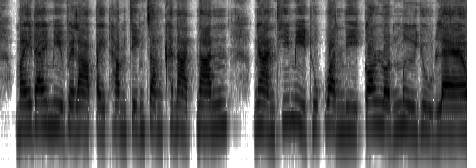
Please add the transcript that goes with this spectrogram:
ๆ ไม่ได้มีเวลาไปทำจริงจังขนาดนั้น งานที่มีทุกวันนี้ก็ล้นมืออยู่แล้ว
